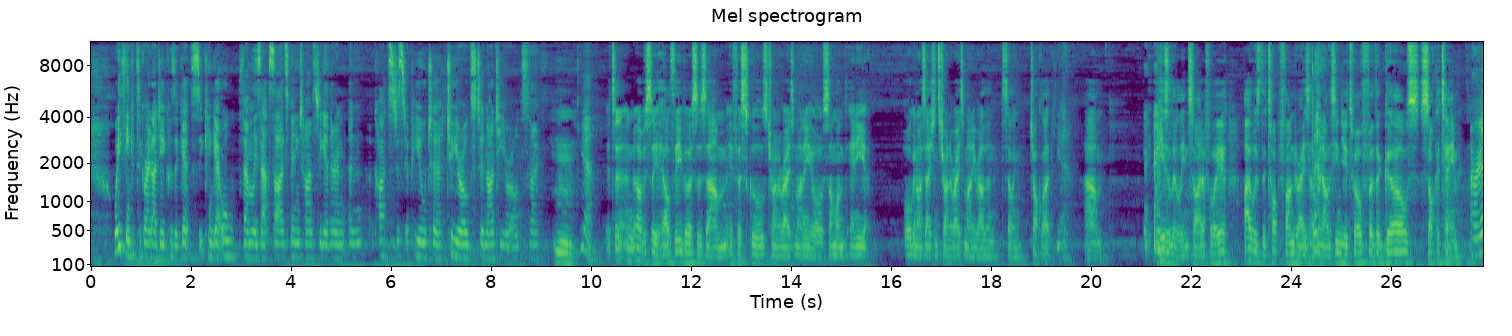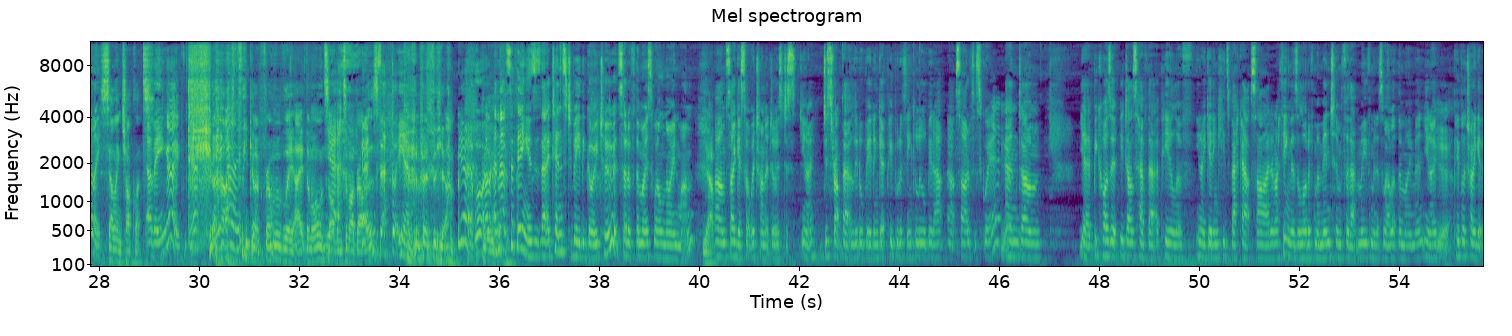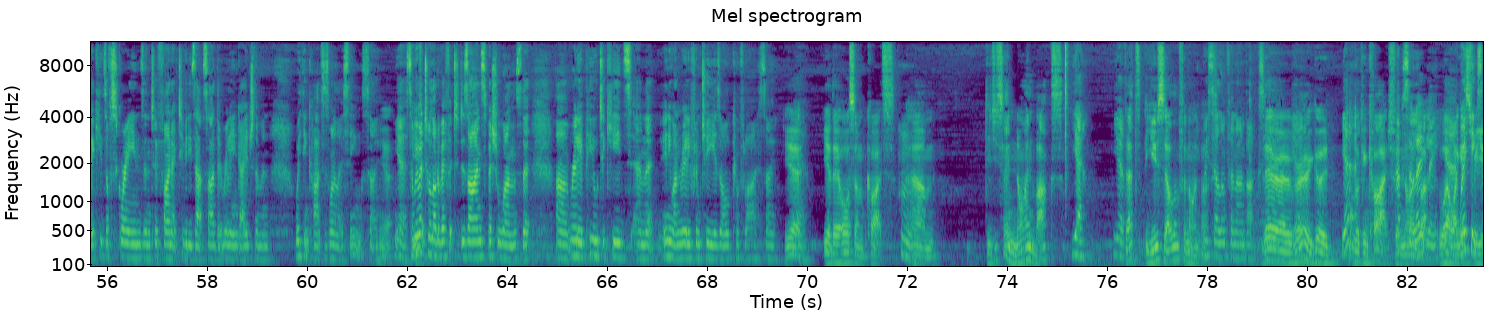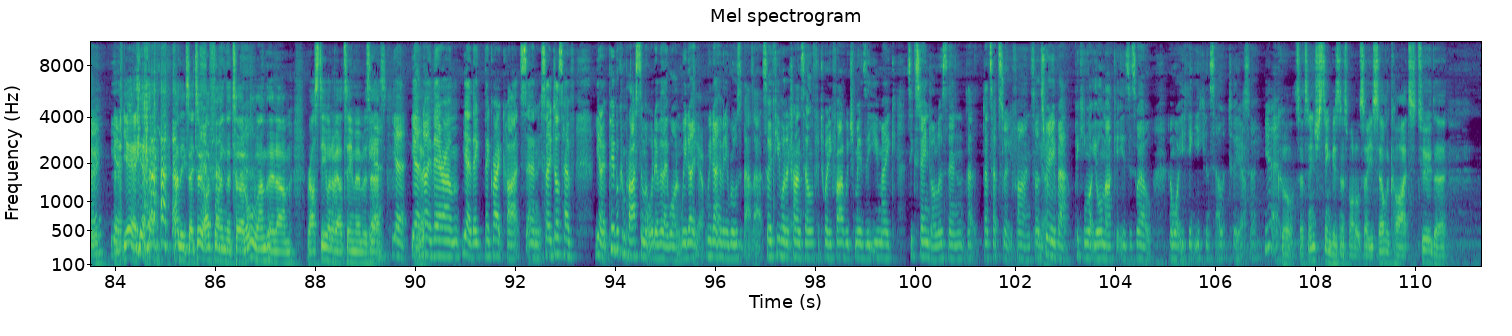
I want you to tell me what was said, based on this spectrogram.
we think it's a great idea because it gets it can get all families outside spending times together, and, and kites just appeal to two year olds to ninety year olds. So yeah, It's a, and obviously healthy versus um, if a school's trying to raise money or someone, any organisation's trying to raise money rather than selling chocolate. yeah. Um, here's a little insider for you. I was the top fundraiser when I was in year 12 for the girls' soccer team, Oh really? selling chocolates. Oh, there you go. Yeah, there you I think I probably ate them all and sold Yeah. them to my brothers. exactly. Yeah. but um, Yeah, well, but and that's the thing is, is that it tends to be the go-to. It's sort of the most well-known one. Yeah. Um, so I guess what we're trying to do is just you know disrupt that a little bit and get people to think a little bit out, outside of the square. Yeah. And um, yeah, because it, it does have that appeal of you know getting kids back outside, and I think there's a lot of momentum for that movement as well at the moment. You know, Yeah. people are trying to get their kids off screens and to find activities outside that really engage them and. We think kites is one of those things. So Yeah. yeah. So we went to a lot of effort to design special ones that uh, really appeal to kids and that anyone really from two years old can fly. So yeah. yeah, they're awesome kites. Hmm. Um, did you say nine bucks? yeah, yeah. That's you sell them for nine bucks. we sell them for nine bucks. They're yeah. very good Yeah. looking kite for Absolutely. nine bucks. Well, Yeah, I we guess think for you. so. Yeah. Yeah, yeah. I think so too. I've flown the turtle, one that um, Rusty, one of our team members, Yeah, has. yeah, yeah, Yeah. No, they're um, yeah, they're, they're great kites, and so it does have, you know, people can price them at whatever they want. We don't Yeah. we don't have any rules about that. So if you want to try and sell them for twenty five, which means that you make sixteen dollars, then that that's absolutely fine. So it's really about picking what your market is as well, and what you think you can sell it to. So yeah, Cool. So it's an interesting business model. So you sell the kites to the.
